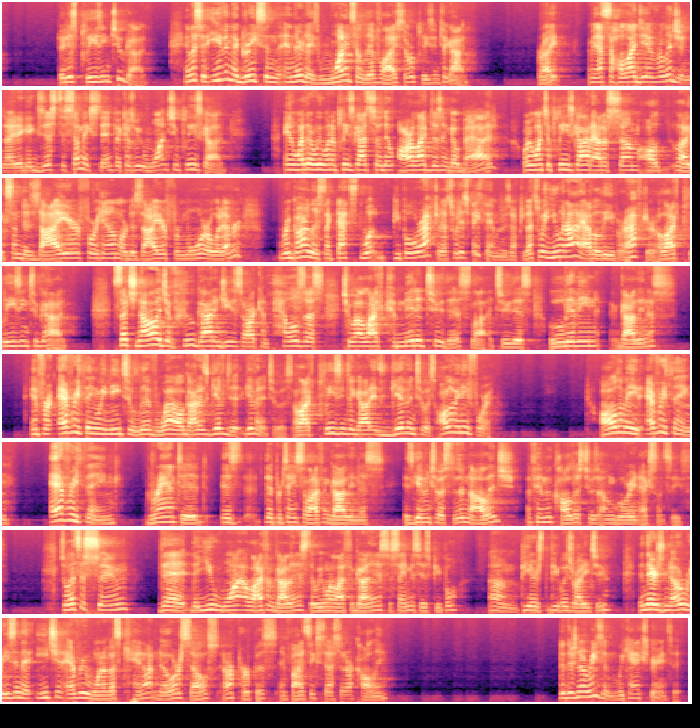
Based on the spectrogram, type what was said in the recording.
that is pleasing to God. And listen, even the Greeks in, in their days wanted to live lives that were pleasing to God, right? I mean, that's the whole idea of religion, that it exists to some extent because we want to please God. And whether we want to please God so that our life doesn't go bad, or we want to please God out of some like some desire for Him or desire for more or whatever, regardless, like that's what people were after. That's what his faith family was after. That's what you and I, I believe, are after a life pleasing to God. Such knowledge of who God and Jesus are compels us to a life committed to this, to this living godliness. And for everything we need to live well, God has it, given it to us. A life pleasing to God is given to us. All that we need for it. All that we need, everything, everything granted is that pertains to life and godliness is given to us through the knowledge of him who called us to his own glory and excellencies. So let's assume that, that you want a life of godliness, that we want a life of godliness, the same as his people. um, Peter's the people he's writing to, then there's no reason that each and every one of us cannot know ourselves and our purpose and find success in our calling. That there's no reason we can't experience it.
